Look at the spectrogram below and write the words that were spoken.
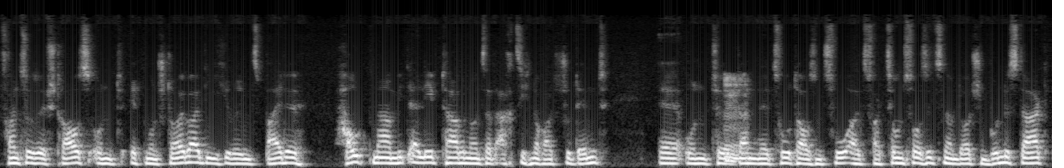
Franz Josef Strauß und Edmund Stoiber, die ich übrigens beide hautnah miterlebt habe, 1980 noch als Student äh, und äh, dann 2002 als Fraktionsvorsitzender im Deutschen Bundestag.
